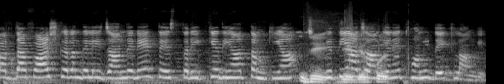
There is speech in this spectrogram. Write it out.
ਪਰਦਾਫਾਸ਼ ਕਰਨ ਦੇ ਲਈ ਜਾਂਦੇ ਨੇ ਤੇ ਇਸ ਤਰੀਕੇ ਦੀਆਂ ਧਮਕੀਆਂ ਜੀ, ਜੀ, ਦਿੱਤੀਆਂ ਬਿਲਕੁਲ। ਜਾਂਦੀਆਂ ਨੇ ਤੁਹਾਨੂੰ ਦੇਖ ਲਾਂਗੇ।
